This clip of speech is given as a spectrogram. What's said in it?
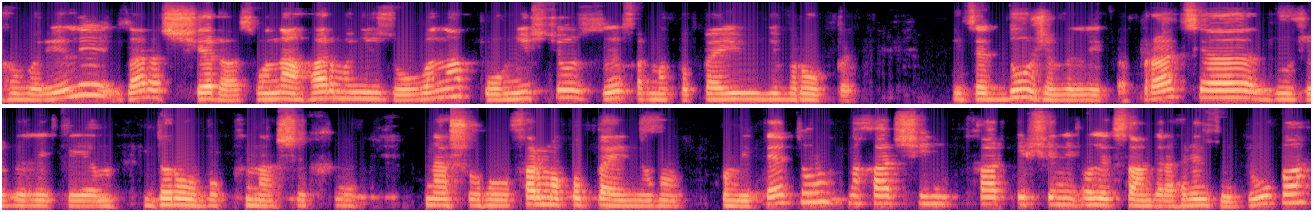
говорили. Зараз ще раз. Вона гармонізована повністю з фармакопеєю Європи. І це дуже велика праця, дуже великий доробок наших, нашого фармакопейного комітету на Харківщині Олександра Гризодуба.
